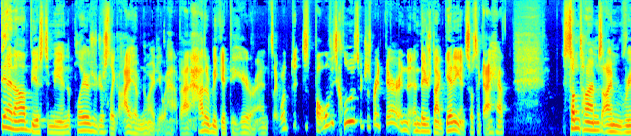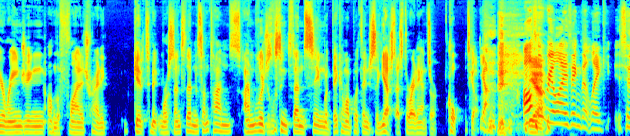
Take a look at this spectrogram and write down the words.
dead obvious to me, and the players are just like, I have no idea what happened. How did we get to here? And it's like, well, just follow these clues; they're just right there, and, and they're just not getting it. So it's like I have. Sometimes I'm rearranging on the fly to try to get it to make more sense to them, and sometimes I'm literally just listening to them, seeing what they come up with, and just saying, yes, that's the right answer. Cool, let's go. Yeah. Also Yeah. realizing that like so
